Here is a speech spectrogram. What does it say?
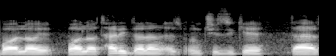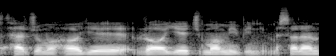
بالا بالاتری دارن از اون چیزی که در ترجمه های رایج ما می‌بینیم. مثلا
